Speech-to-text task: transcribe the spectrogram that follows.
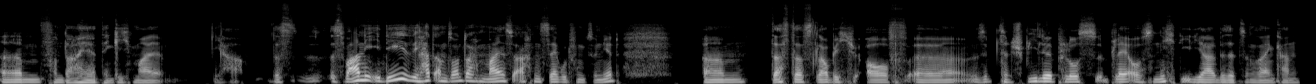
Ähm, von daher denke ich mal, ja, das, es war eine Idee. Sie hat am Sonntag meines Erachtens sehr gut funktioniert. Ähm, dass das, glaube ich, auf äh, 17 Spiele plus Playoffs nicht die Idealbesetzung sein kann.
